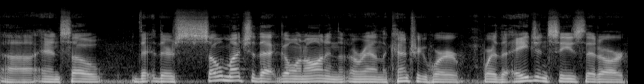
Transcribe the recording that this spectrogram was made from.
Uh, and so there, there's so much of that going on in the, around the country where where the agencies that are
